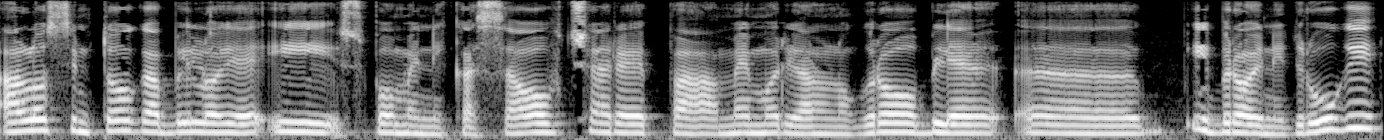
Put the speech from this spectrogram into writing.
ali osim toga bilo je i spomenika sa ovčare, pa memorialno groblje i brojni drugi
